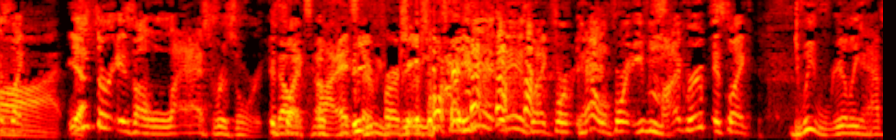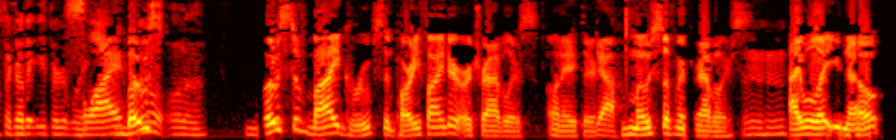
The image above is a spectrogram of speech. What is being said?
is, like, Yeah. Aether is a last resort. It's No, like, it's not. It's their first resort. it is. It is like for hell for even my group. It's like, do we really have to go to Aether? Like, Sly. Most- I don't wanna- Most of my groups in Party Finder are travelers on Aether. Yeah. Most of them are travelers. Mm-hmm. I will let you know,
